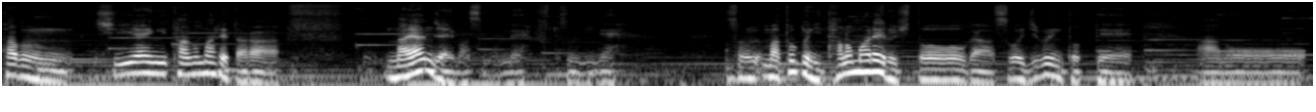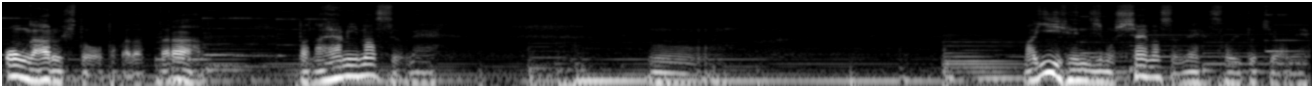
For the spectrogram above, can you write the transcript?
多分知り合いに頼まれたら悩んじゃいますもんね普通にね。それ、まあ、特に頼まれる人がすごい自分にとってあの恩がある人とかだったらやっぱ悩みますよね。うん。まあいい返事もしちゃいますよねそういう時はね。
